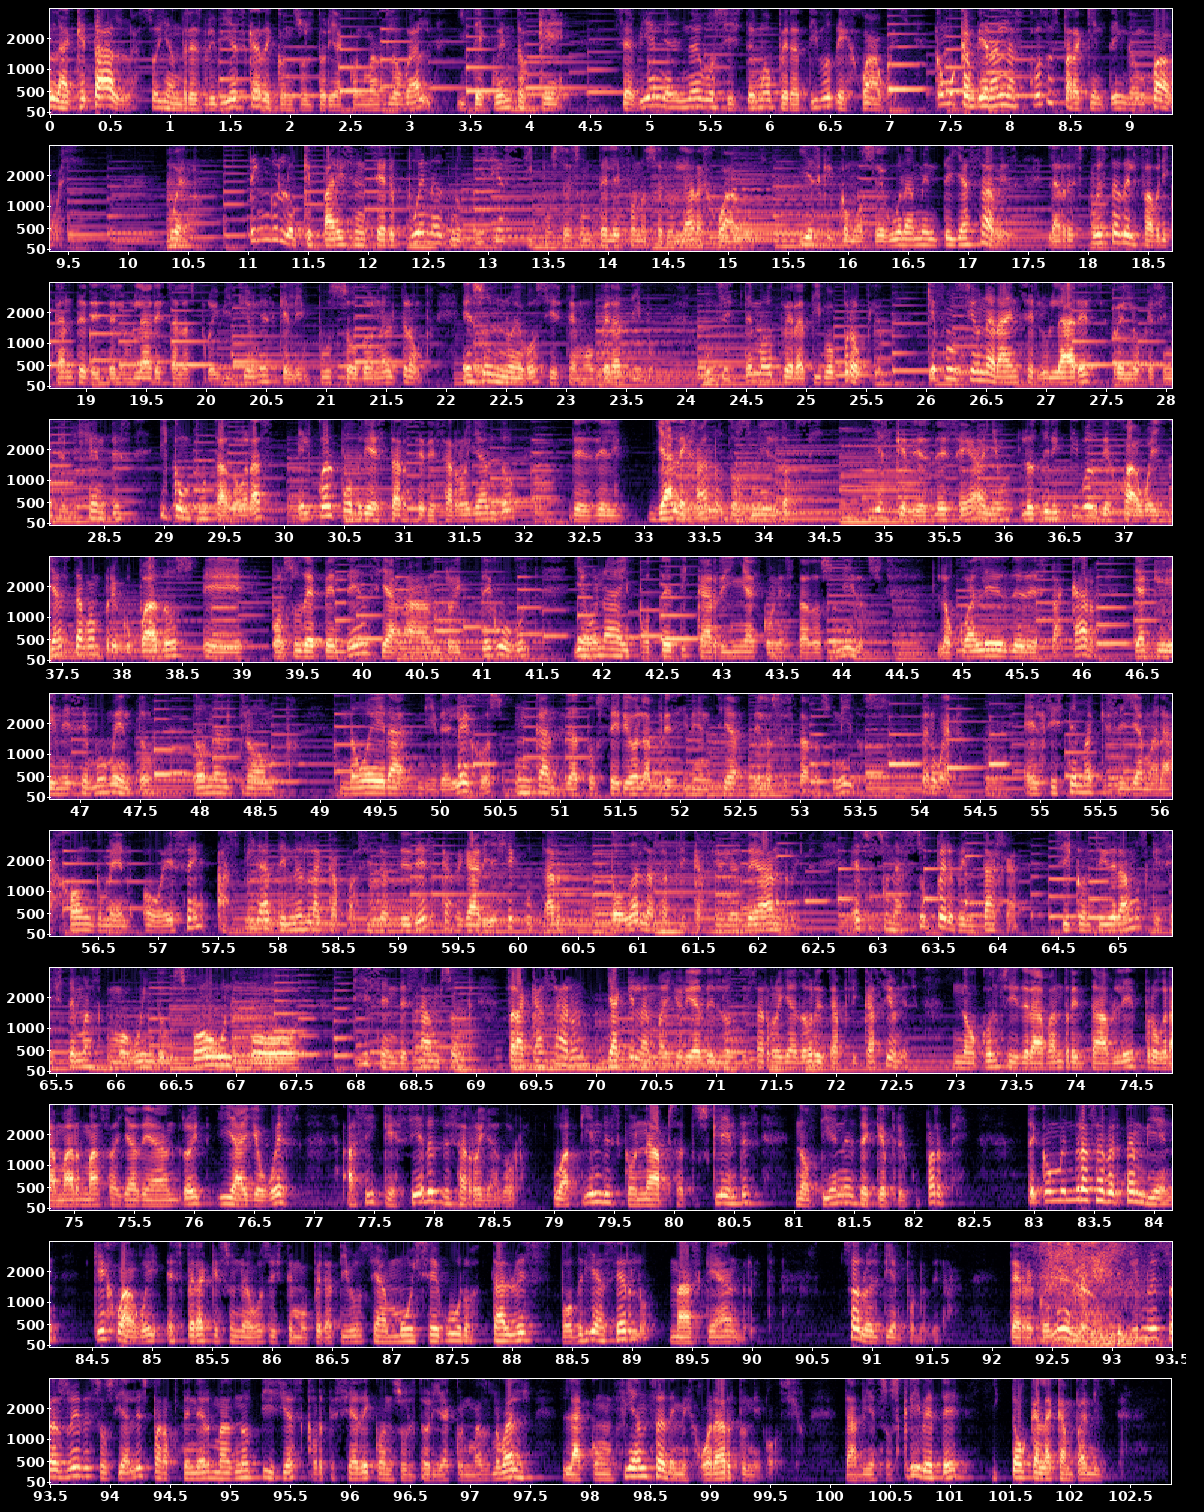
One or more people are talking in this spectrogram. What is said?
Hola, ¿qué tal? Soy Andrés Briviesca de Consultoría con Más Global y te cuento que se viene el nuevo sistema operativo de Huawei. ¿Cómo cambiarán las cosas para quien tenga un Huawei? Bueno, tengo lo que parecen ser buenas noticias si posees un teléfono celular Huawei. Y es que como seguramente ya sabes, la respuesta del fabricante de celulares a las prohibiciones que le impuso Donald Trump es un nuevo sistema operativo, un sistema operativo propio que funcionará en celulares, relojes inteligentes y computadoras, el cual podría estarse desarrollando desde el ya lejano 2012. Y es que desde ese año los directivos de Huawei ya estaban preocupados eh, por su dependencia a Android de Google y a una hipotética riña con Estados Unidos, lo cual es de destacar, ya que en ese momento Donald Trump no era ni de lejos un candidato serio a la presidencia de los Estados Unidos. Pero bueno, el sistema que se llamará Hongmen OS aspira a tener la capacidad de descargar y ejecutar todas las aplicaciones de Android. Eso es una super ventaja si consideramos que sistemas como Windows Phone o Tizen de Samsung fracasaron ya que la mayoría de los desarrolladores de aplicaciones no consideraban rentable programar más allá de Android y iOS. Así que si eres desarrollador o atiendes con apps a tus clientes, no tienes de qué preocuparte. Te convendrá saber también que Huawei espera que su nuevo sistema operativo sea muy seguro, tal vez podría serlo más que Android. Solo el tiempo lo dirá. Te recomiendo seguir nuestras redes sociales para obtener más noticias cortesía de consultoría con Más Global, la confianza de mejorar tu negocio. También suscríbete y toca la campanilla.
